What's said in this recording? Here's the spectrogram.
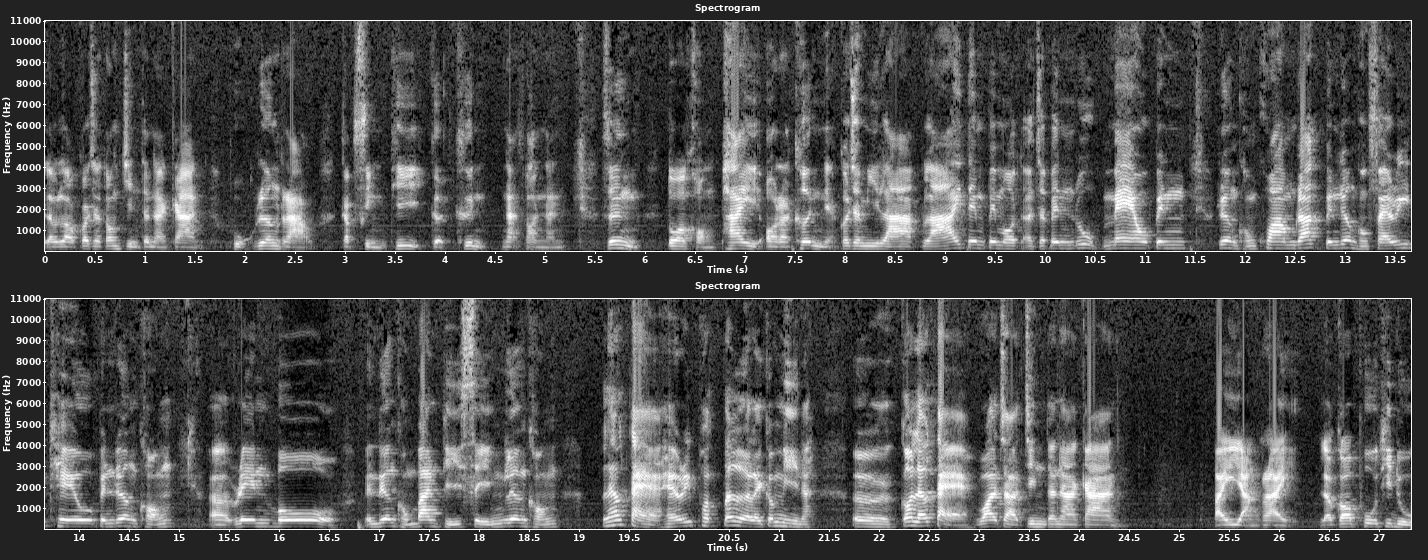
แล้วเราก็จะต้องจินตนาการผูกเรื่องราวกับสิ่งที่เกิดขึ้นณตอนนั้น ซึ่งตัวของไพ่ออราเคิลเนี่ยก็จะมีหลากหลายเต็มไปหมด อาจจะเป็นรูปแมวเป็นเรื่องของความรัก เป็นเรื่องของแฟรี่เทลเป็นเรื่องของเรนโบว์เป็นเรื่องของบ้านผีสิงเรื่องของแล้วแต่แฮร์รี่พอตเตอร์อะไรก็มีนะเออก็แล้วแต่ว่าจะจินตนาการไปอย่างไร แล้วก็ผู้ที่ดู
